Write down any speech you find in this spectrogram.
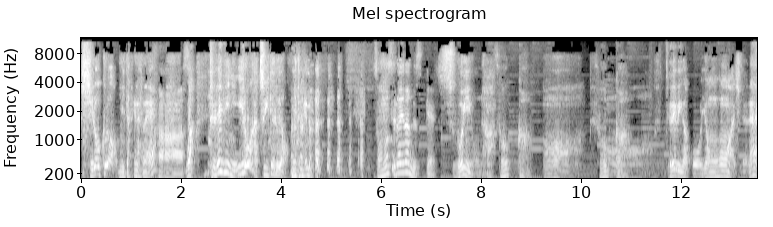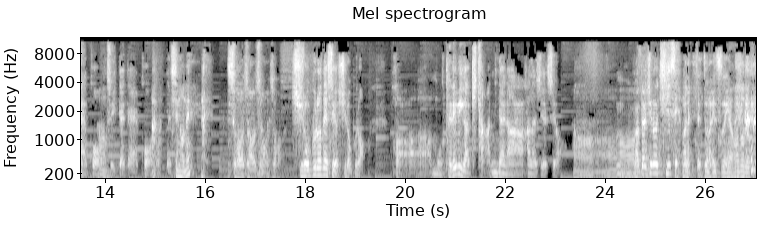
白黒みたいなね。ああ、わ、テレビに色がついてるよ みたいな。その世代なんですっけ？すごいよな。そっか。うんそっか。テレビがこう4本足でね、こうついてて、こう乗ってて血のね。そうそうそうそう。白黒ですよ、白黒。はあ、もうテレビが来たみたいな話ですよ。あうんあ。私の小さい話ってどないすんやいや、本当ですね。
